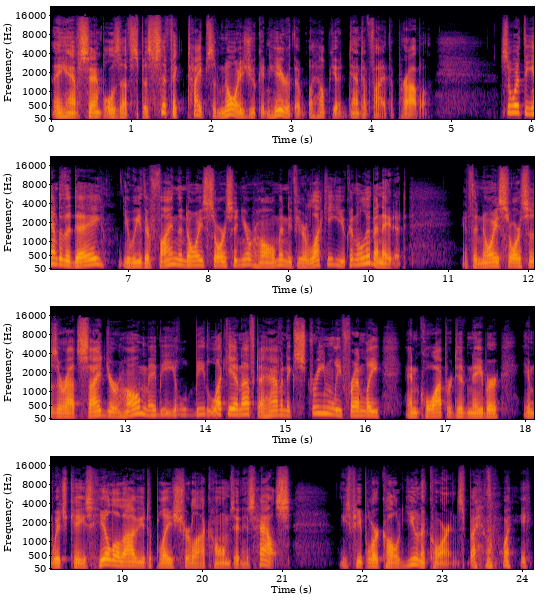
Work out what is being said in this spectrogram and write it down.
They have samples of specific types of noise you can hear that will help you identify the problem. So at the end of the day, you either find the noise source in your home, and if you're lucky, you can eliminate it. If the noise sources are outside your home, maybe you'll be lucky enough to have an extremely friendly and cooperative neighbor, in which case he'll allow you to play Sherlock Holmes in his house. These people are called unicorns, by the way.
